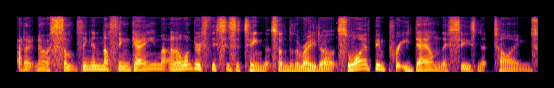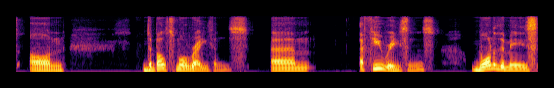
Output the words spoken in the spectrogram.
I don't know, a something and nothing game. And I wonder if this is a team that's under the radar. So I've been pretty down this season at times on the Baltimore Ravens. Um, a few reasons. One of them is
